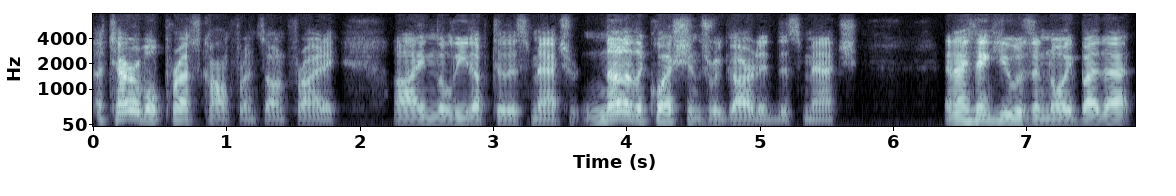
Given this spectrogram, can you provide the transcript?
a terrible press conference on Friday uh, in the lead up to this match. None of the questions regarded this match. And I think he was annoyed by that.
